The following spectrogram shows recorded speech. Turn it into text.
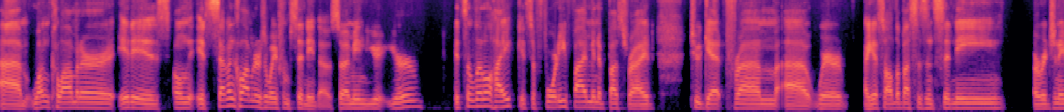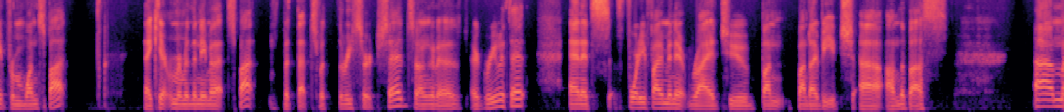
Um, one kilometer, it is only it's seven kilometers away from Sydney though. So I mean, you're you're it's a little hike. It's a 45 minute bus ride to get from uh, where I guess all the buses in Sydney originate from one spot. I can't remember the name of that spot, but that's what the research said. So I'm going to agree with it and it's 45 minute ride to Bun- Bondi Beach uh, on the bus. Um,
